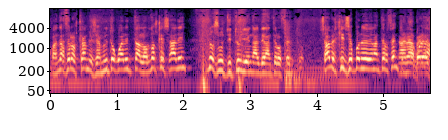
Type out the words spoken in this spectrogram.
cuando hace los cambios en el minuto 40, los dos que salen no sustituyen al delantero centro. ¿Sabes quién se pone de delantero centro? No, no, pero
